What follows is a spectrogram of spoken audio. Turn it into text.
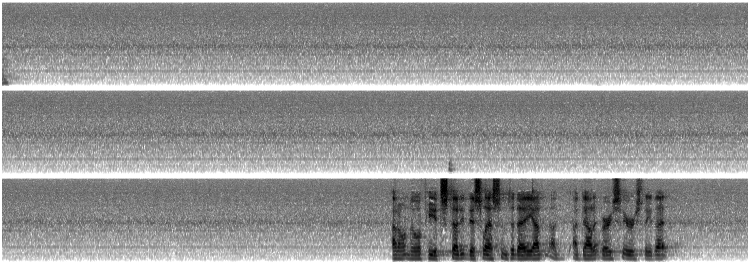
I don't know if he had studied this lesson today. I, I, I, doubt it very seriously that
